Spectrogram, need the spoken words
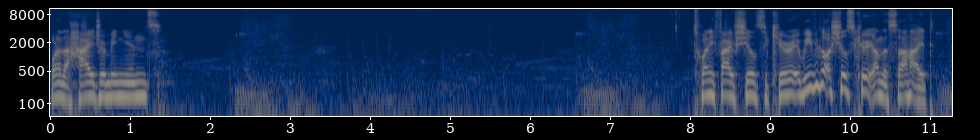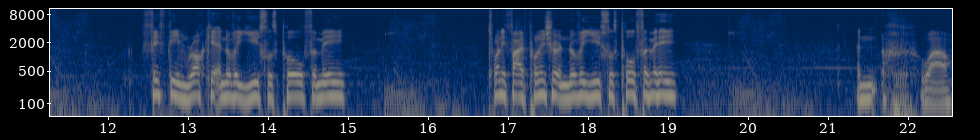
One of the Hydra minions. 25 shield security. We even got shield security on the side. 15 rocket, another useless pull for me. 25 Punisher, another useless pull for me. And wow.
